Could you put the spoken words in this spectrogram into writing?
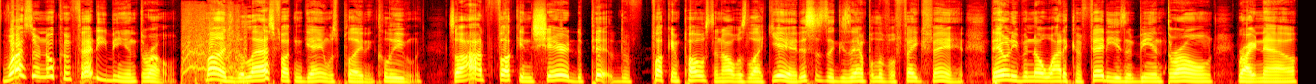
Why is there no confetti being thrown? Mind you, the last fucking game was played in Cleveland. So I fucking shared the pit, the fucking post, and I was like, "Yeah, this is an example of a fake fan. They don't even know why the confetti isn't being thrown right now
